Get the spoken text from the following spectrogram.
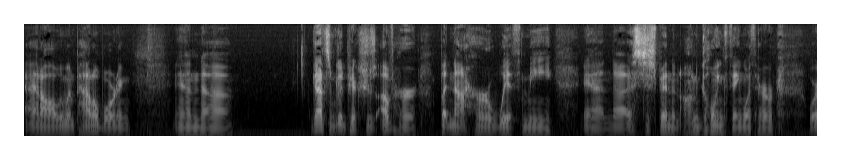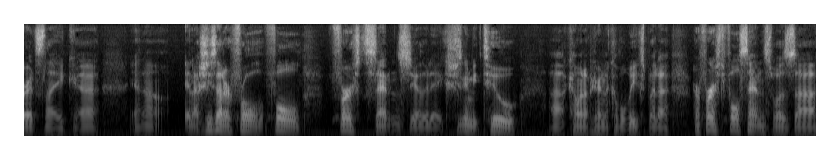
at all. We went paddleboarding, and uh, got some good pictures of her, but not her with me and uh, it's just been an ongoing thing with her, where it's like, uh, you know, you know, she's at her full full first sentence the other day. Cause she's gonna be two uh, coming up here in a couple weeks, but uh, her first full sentence was, uh,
